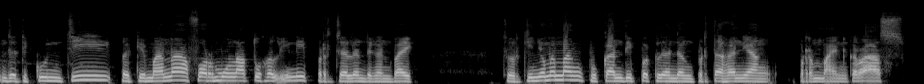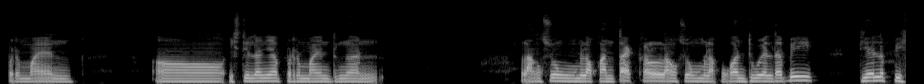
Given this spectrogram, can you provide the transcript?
menjadi kunci bagaimana formula Tuchel ini berjalan dengan baik. Jorginho memang bukan tipe gelandang bertahan yang bermain keras, bermain uh, istilahnya bermain dengan langsung melakukan tackle, langsung melakukan duel, tapi dia lebih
